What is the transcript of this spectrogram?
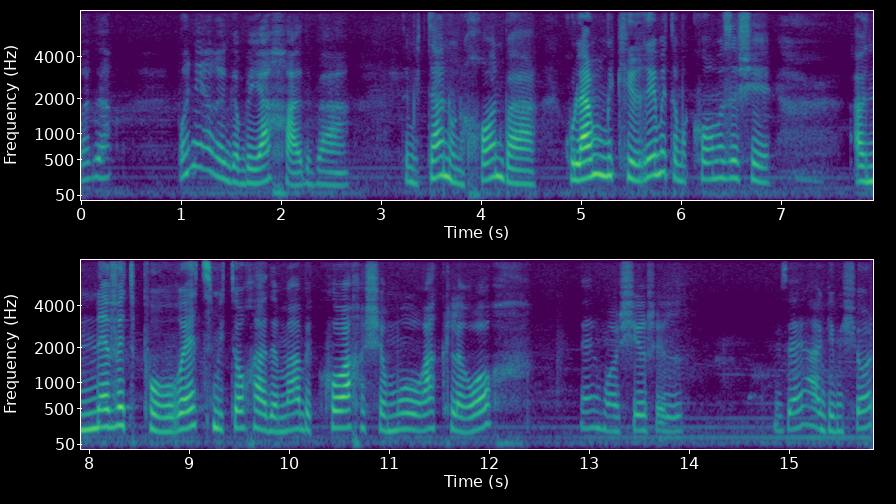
רגע, בואי נהיה רגע ביחד, ב... אתם איתנו, נכון? ב... כולנו מכירים את המקום הזה שהנבט פורץ מתוך האדמה בכוח השמור רק לרוך, כן? כמו השיר של... זה היה? אגי משול?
